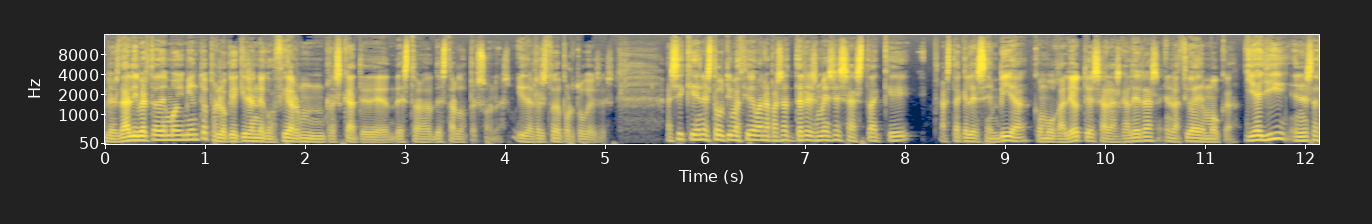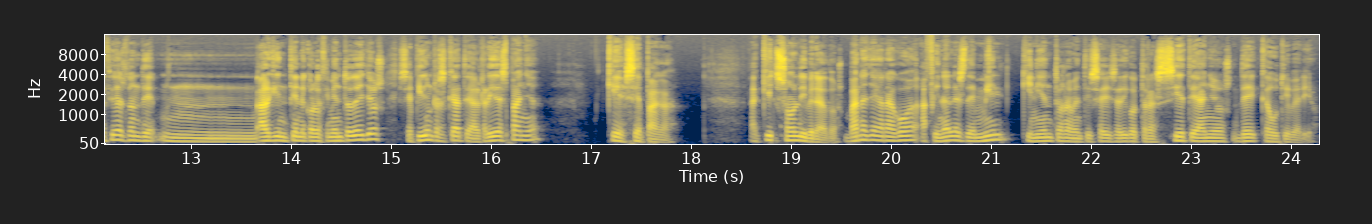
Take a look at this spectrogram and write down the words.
les da libertad de movimiento, pero lo que quieren es negociar un rescate de, estas, dos personas y del resto de portugueses. Así que en esta última ciudad van a pasar tres meses hasta que, hasta que les envía como galeotes a las galeras en la ciudad de Moca. Y allí, en esta ciudad es donde mm, alguien tiene conocimiento de ellos, se pide un rescate al rey de España que se paga. Aquí son liberados. Van a llegar a Goa a finales de 1596, ya digo, tras siete años de cautiverio.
